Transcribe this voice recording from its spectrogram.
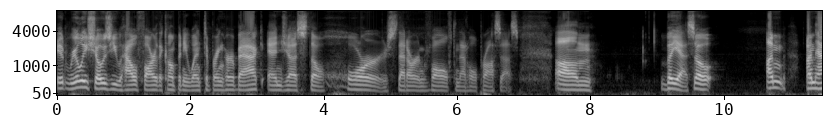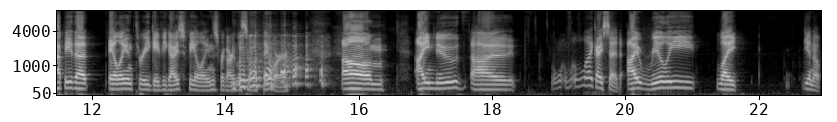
it really shows you how far the company went to bring her back and just the horrors that are involved in that whole process. Um but yeah, so I'm I'm happy that Alien 3 gave you guys feelings regardless of what they were. Um, I knew, uh, like I said, I really like, you know,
